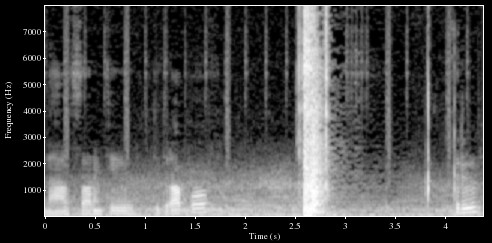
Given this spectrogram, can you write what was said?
Now it's starting to, to drop off. Through.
